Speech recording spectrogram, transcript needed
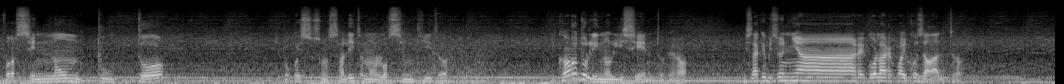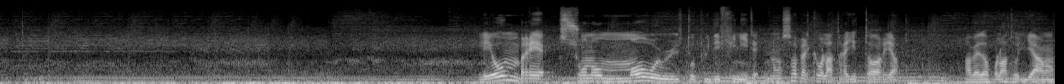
Forse non tutto. Tipo questo sono salito non l'ho sentito. I cordoli non li sento però. Mi sa che bisogna regolare qualcos'altro. Le ombre sono molto più definite. Non so perché ho la traiettoria. Vabbè dopo la togliamo.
